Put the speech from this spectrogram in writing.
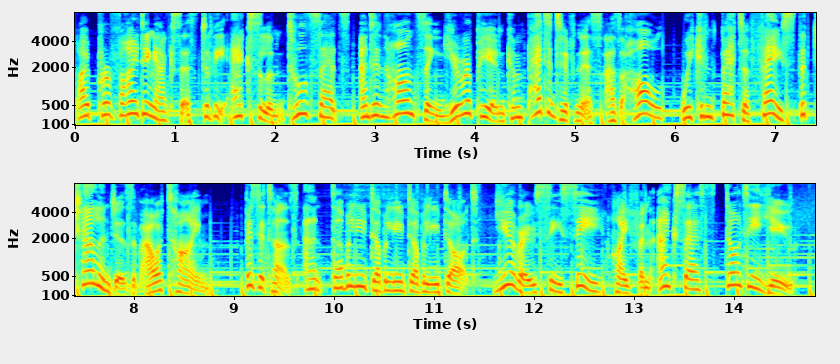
By providing access to the excellent toolsets and enhancing European competitiveness as a whole, we can better face the challenges of our time. Visit us at www.eurocc-access.eu.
